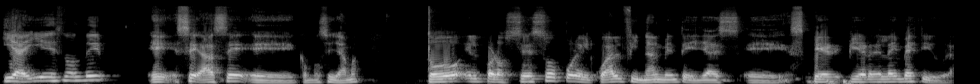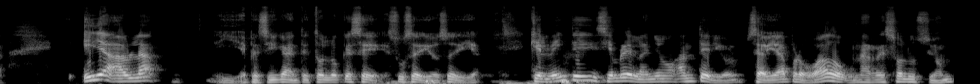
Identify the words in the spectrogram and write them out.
Y ahí es donde eh, se hace, eh, ¿cómo se llama? Todo el proceso por el cual finalmente ella es, eh, pierde la investidura. Ella habla y específicamente esto es lo que se sucedió ese día, que el 20 de diciembre del año anterior se había aprobado una resolución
